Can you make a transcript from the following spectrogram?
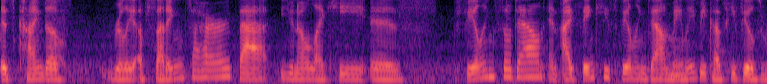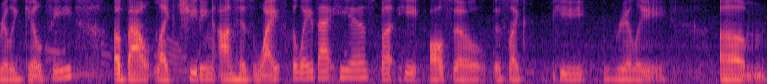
it's kind of really upsetting to her that you know like he is feeling so down and I think he's feeling down mainly because he feels really guilty about like cheating on his wife the way that he is but he also is like he really um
